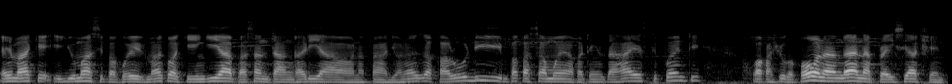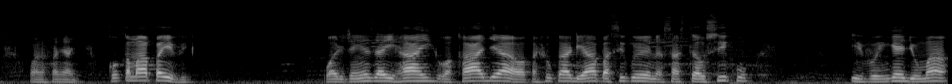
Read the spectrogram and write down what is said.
yaani maanake Ijumaa si pako hivi maanake wakiingia hapa sasa nitaangalia hawa wanafanyaje. Wanaweza karudi mpaka somewhere wakatengeneza highest point wakashuka. Kwa hiyo unaangalia na price action wanafanyaje. Kwa kama hapa hivi walitengeneza hii high wakaja wakashuka hadi hapa siku ile na saa sita usiku ilivyoingia Ijumaa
